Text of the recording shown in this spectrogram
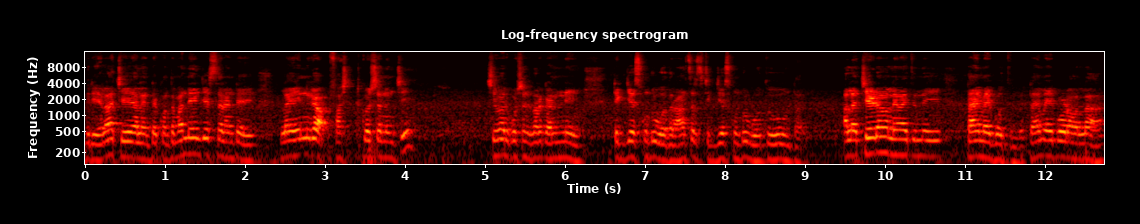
మీరు ఎలా చేయాలంటే కొంతమంది ఏం చేస్తారంటే లైన్గా ఫస్ట్ క్వశ్చన్ నుంచి చివరి క్వశ్చన్ వరకు అన్నీ టిక్ చేసుకుంటూ పోతారు ఆన్సర్స్ టిక్ చేసుకుంటూ పోతూ ఉంటారు. అలా చేయడం వల్ల ఏమవుతుంది టైం అయిపోతుంది. టైం అయిపోవడం వల్ల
